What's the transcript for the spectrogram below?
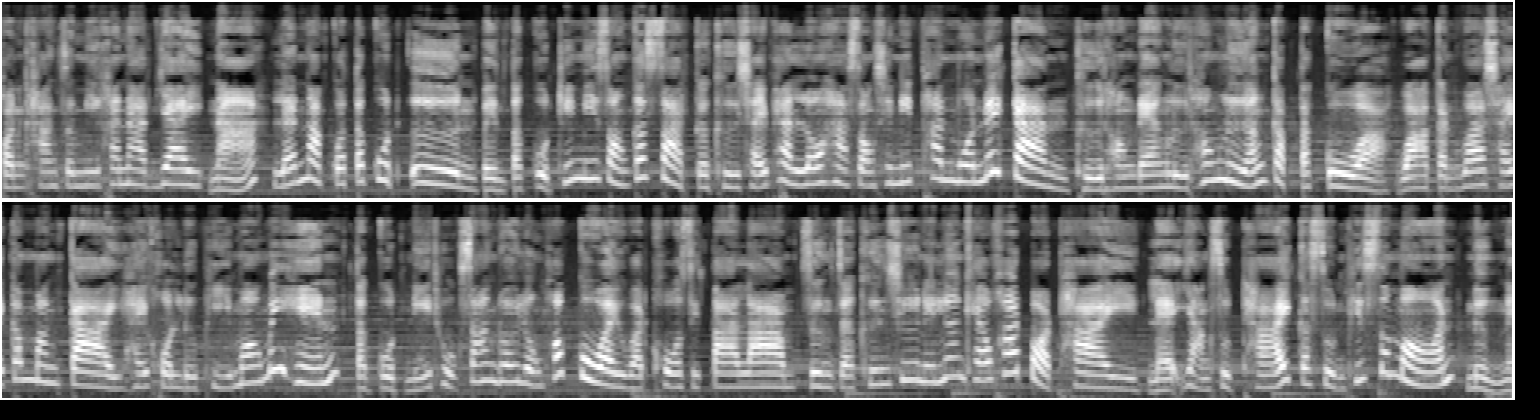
ค่อนข้างจะมีขนาดใหญ่หนาและหนักกว่าตะกุดอื่น เป็นตะกุดที่มีสองกษัตริย์ ก็คือใช้แผ่นโลหะสองชนิดพันม้วนด้วยกัน คือทองแดงหรือทองเหลืองกับตะกัว ว่ากันว่าใช้กำลังกายให้คนหรือผีมองไม่เห็น ตะกุดนี้ถูกสร้างโดยหลวงพ่อกวยวัดโคสิตาราม ซึ่งจะขึ้นชื่อในเรื่องแค้วคาดปลอดภัย และอย่างสุดท้ายกระสุนพิษสมรหนึ่งใน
